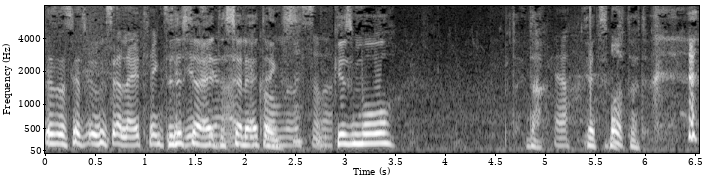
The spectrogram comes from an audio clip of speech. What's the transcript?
Das ist jetzt übrigens der Leithengst. Das ist der, das ist der Leithengst. Gizmo. Da, Ja. jetzt macht das.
